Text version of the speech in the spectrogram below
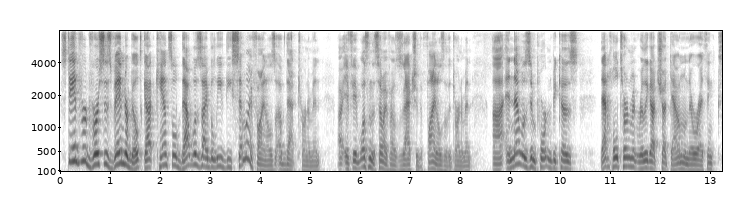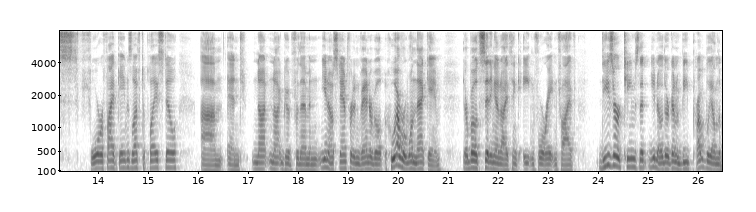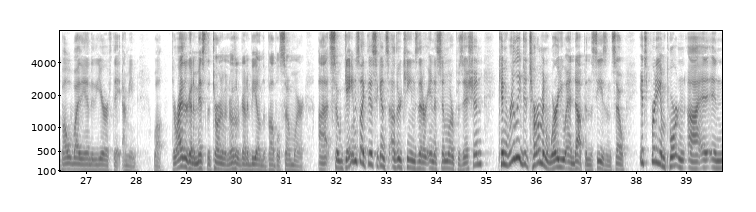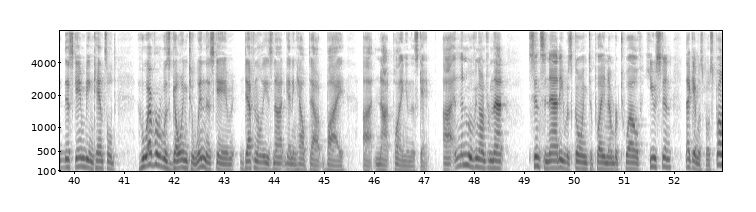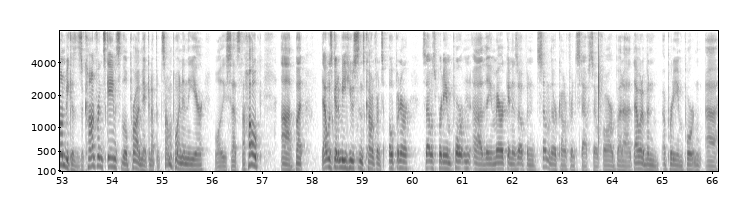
Stanford versus Vanderbilt got canceled. That was, I believe, the semifinals of that tournament. Uh, if it wasn't the semifinals, it was actually the finals of the tournament. Uh, and that was important because that whole tournament really got shut down when there were, I think, four or five games left to play still. Um, and not not good for them. And you know, Stanford and Vanderbilt, whoever won that game, they're both sitting at I think eight and four, eight and five. These are teams that you know they're going to be probably on the bubble by the end of the year. If they, I mean, well, they're either going to miss the tournament or they're going to be on the bubble somewhere. Uh, so games like this against other teams that are in a similar position can really determine where you end up in the season. So it's pretty important. Uh, in this game being canceled, whoever was going to win this game definitely is not getting helped out by uh, not playing in this game. Uh, and then moving on from that, Cincinnati was going to play number 12 Houston. That game was postponed because it's a conference game, so they'll probably make it up at some point in the year. Well, at least that's the hope. Uh, but that was going to be Houston's conference opener, so that was pretty important. Uh, the American has opened some of their conference stuff so far, but uh, that would have been a pretty important uh,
